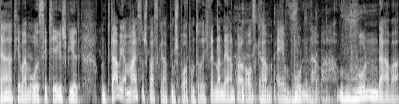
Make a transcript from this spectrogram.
Ja, hat hier beim OSCT gespielt und da habe ich am meisten Spaß gehabt im Sportunterricht, wenn dann der Handball rauskam. Ey, wunderbar, wunderbar.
